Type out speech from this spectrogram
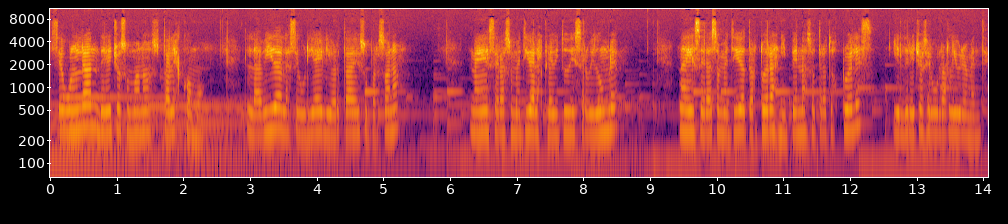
Se vulneran derechos humanos tales como la vida, la seguridad y libertad de su persona, nadie será sometido a la esclavitud y servidumbre, nadie será sometido a torturas ni penas o tratos crueles y el derecho a circular libremente.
